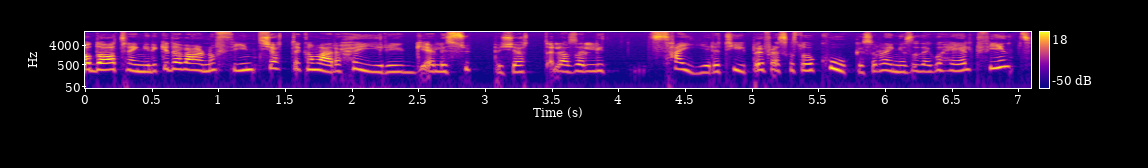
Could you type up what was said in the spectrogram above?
Og da trenger ikke det være noe fint kjøtt. Det kan være høyrygg eller suppekjøtt, eller altså litt seigere typer, for det skal stå og koke så lenge, så det går helt fint.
